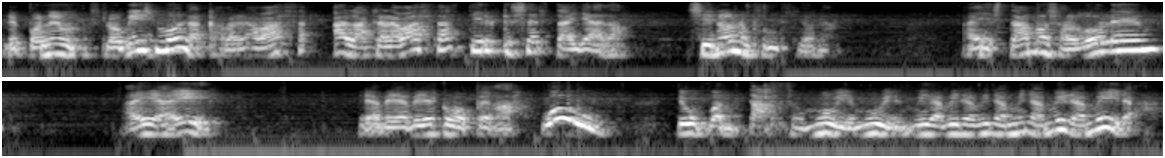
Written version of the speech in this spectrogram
Le ponemos lo mismo, la calabaza. A la calabaza tiene que ser tallada. Si no, no funciona. Ahí estamos, al golem. Ahí, ahí. Mira, mira, mira cómo pega. ¡Wow! De un guantazo. Muy bien, muy bien. Mira, mira, mira, mira, mira, mira.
